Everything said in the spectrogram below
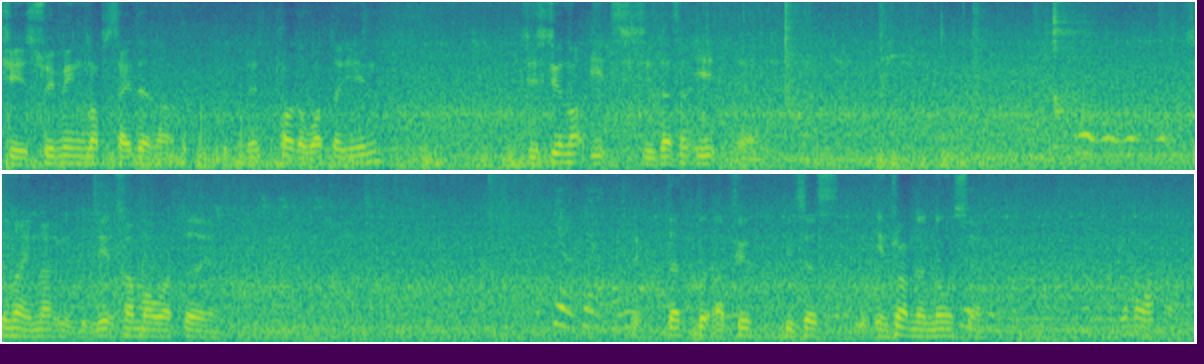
she is swimming lopsided now. Let's pour the water in. She still not eats, she doesn't eat. Yeah. Still not enough, we need some more water. Yeah. Just put a few pieces in front of the nose. Yeah.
